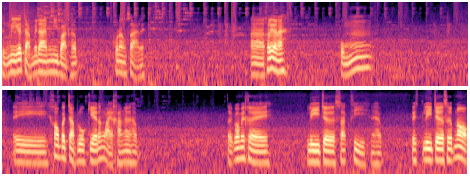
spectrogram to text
ถึงมีก็จับไม่ได้ไม่มีบัตรครับโคตรน่าสงสารเลย อ่าเขาเรียกนะ ผมไอเข้าไปจับลูเกียตั้งหลายครั้งนะครับ แต่ก็ไม่เคยรีเจอสักทีนะครับ ไปรีเจอเซิร์ฟนอก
